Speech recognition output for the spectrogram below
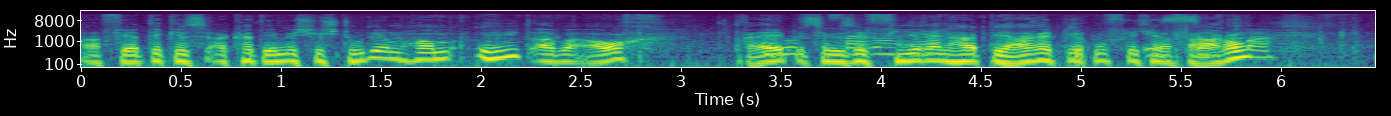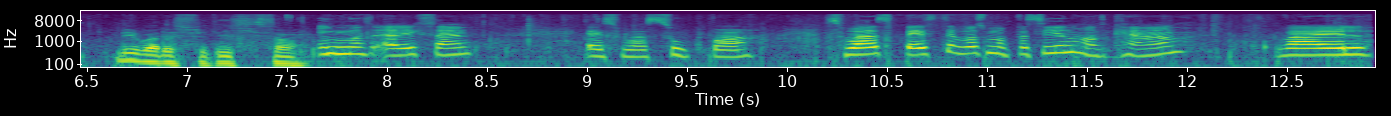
ein fertiges akademisches Studium haben und aber auch drei bzw. viereinhalb ja. Jahre berufliche Ist Erfahrung. Super. Wie war das für dich so? Ich muss ehrlich sein, es war super. Es war das Beste, was mir passieren hat können, weil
